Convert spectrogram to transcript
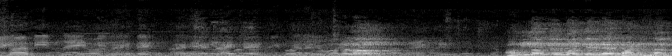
సార్. చలో. పంతొమ్మిది మంది లేపండి సార్.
